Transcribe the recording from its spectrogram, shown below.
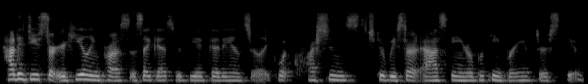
how did you start your healing process i guess would be a good answer. Like what questions should we start asking or looking for answers to?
